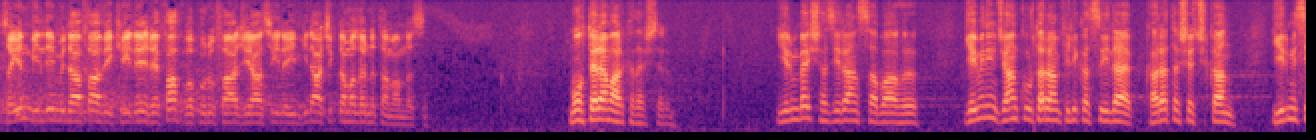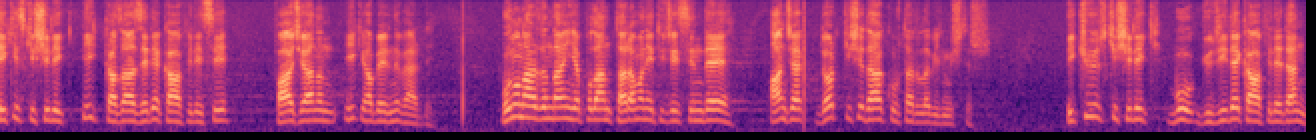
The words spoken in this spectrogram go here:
Sayın Milli Müdafaa Vekili Refah Vapuru faciası ile ilgili açıklamalarını tamamlasın. Muhterem arkadaşlarım. 25 Haziran sabahı geminin can kurtaran filikasıyla Karataş'a çıkan 28 kişilik ilk kazazede kafilesi facianın ilk haberini verdi. Bunun ardından yapılan tarama neticesinde ancak 4 kişi daha kurtarılabilmiştir. 200 kişilik bu güzide kafileden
